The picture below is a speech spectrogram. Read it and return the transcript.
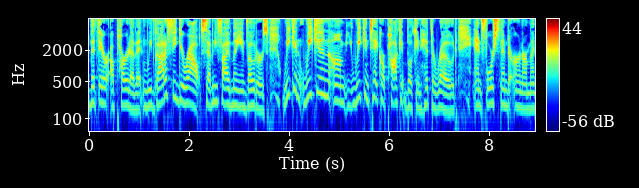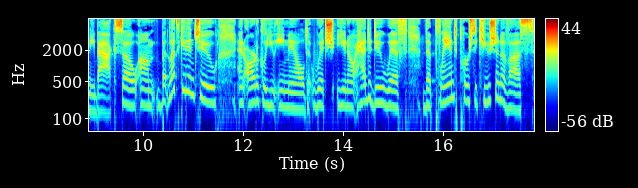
that they're a part of it. And we've got to figure out 75 million voters. We can we can um, we can take our pocketbook and hit the road and force them to earn our money back. So, um, but let's get into an article you emailed, which you know had to do with the planned persecution of us,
